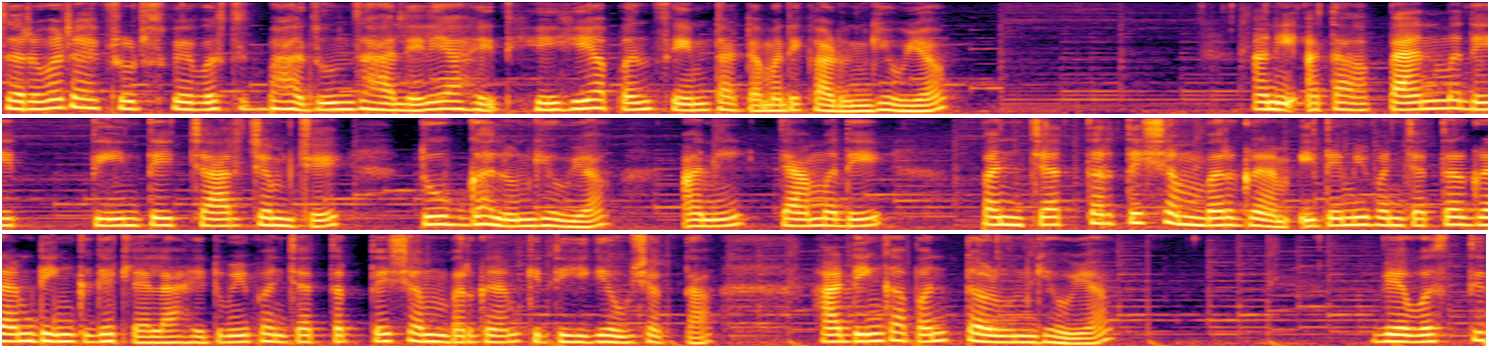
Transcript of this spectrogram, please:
सर्व ड्रायफ्रूट्स व्यवस्थित भाजून झालेले आहेत हेही आपण सेम ताटामध्ये काढून घेऊया. आणि आता पॅनमध्ये तीन ते चार चमचे तूप घालून घेऊया. आणि त्यामध्ये पंच्याहत्तर ते शंभर ग्रॅम. इथे मी पंच्याहत्तर ग्रॅम डिंक घेतलेला आहे. तुम्ही पंच्याहत्तर ते शंभर ग्रॅम कितीही घेऊ शकता. हा डिंक आपण तळून घेऊया. व्यवस्थित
